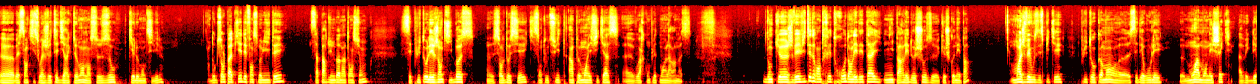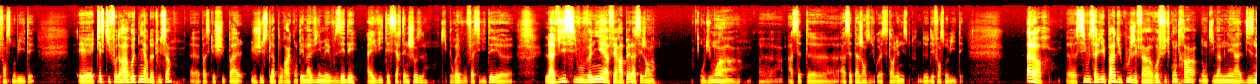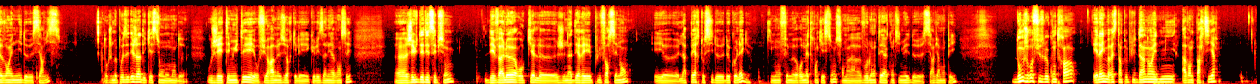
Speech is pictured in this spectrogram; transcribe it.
euh, bah, sans qu'il soit jeté directement dans ce zoo qui est le monde civil. Donc sur le papier, défense mobilité, ça part d'une bonne intention. C'est plutôt les gens qui bossent euh, sur le dossier qui sont tout de suite un peu moins efficaces, euh, voire complètement à la ramasse. Donc je vais éviter de rentrer trop dans les détails ni parler de choses que je connais pas. Moi je vais vous expliquer plutôt comment s'est déroulé moi mon échec avec défense mobilité et qu'est-ce qu'il faudra retenir de tout ça? Euh, Parce que je suis pas juste là pour raconter ma vie, mais vous aider à éviter certaines choses qui pourraient vous faciliter euh, la vie si vous veniez à faire appel à ces gens-là. Ou du moins à, cette, à cette agence, du coup, à cet organisme de défense mobilité. Alors, euh, si vous ne saviez pas, du coup, j'ai fait un refus de contrat donc, qui m'a mené à 19 ans et demi de service. Donc je me posais déjà des questions au moment de, où j'ai été muté au fur et à mesure que les, années avançaient. Euh, j'ai eu des déceptions, des valeurs auxquelles euh, je n'adhérais plus forcément, et euh, la perte aussi de, de collègues qui m'ont fait me remettre en question sur ma volonté à continuer de servir mon pays. Donc je refuse le contrat, et là il me reste un peu plus d'un an et demi avant de partir,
